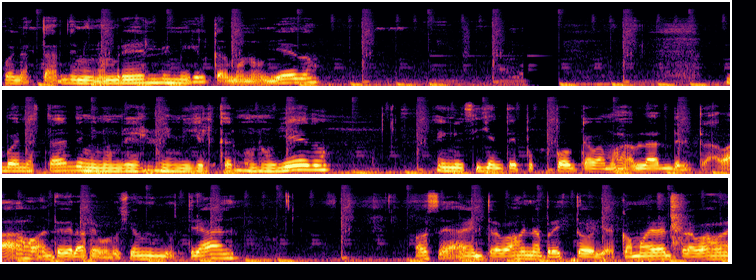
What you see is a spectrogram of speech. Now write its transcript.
Buenas tardes, mi nombre es Luis Miguel Carmona Oviedo. Buenas tardes, mi nombre es Luis Miguel Carmona Oviedo. En el siguiente podcast vamos a hablar del trabajo antes de la revolución industrial. O sea, el trabajo en la prehistoria, cómo era el trabajo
